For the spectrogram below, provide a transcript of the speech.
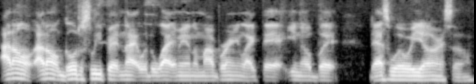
I don't I don't go to sleep at night with the white man on my brain like that, you know, but that's where we are. So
